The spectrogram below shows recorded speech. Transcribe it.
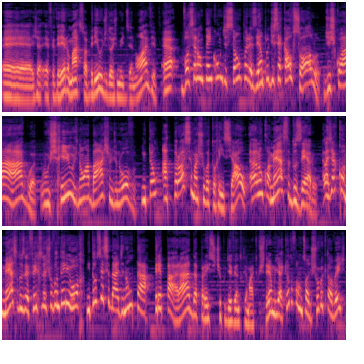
é, é fevereiro, março, abril de 2019, é, você não tem condição, por exemplo, de secar o solo, de escoar água, os rios não abaixam de novo. Então, a próxima chuva torrencial, ela não começa do zero, ela já começa dos efeitos da chuva anterior. Então, se a cidade não está preparada para esse tipo de evento climático extremo, e aqui eu tô falando só de chuva, que talvez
